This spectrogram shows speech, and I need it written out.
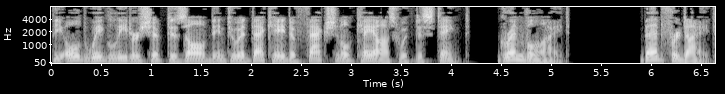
the old Whig leadership dissolved into a decade of factional chaos with distinct Grenvilleite, Bedfordite,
